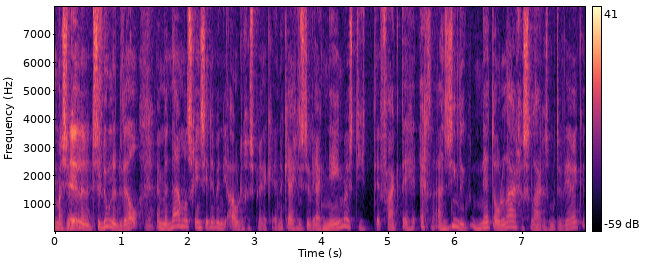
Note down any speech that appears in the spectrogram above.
maar ze willen het, ze doen het wel. En met name als ze geen zin hebben in die oude gesprekken. En dan krijg je dus de werknemers die vaak tegen echt een aanzienlijk netto lager salaris moeten werken.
